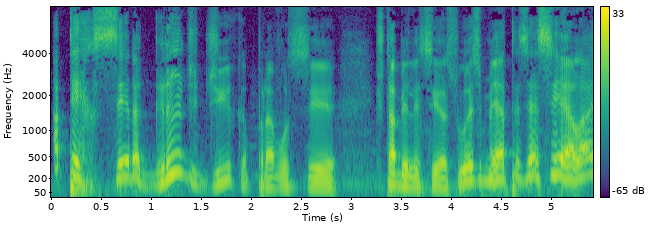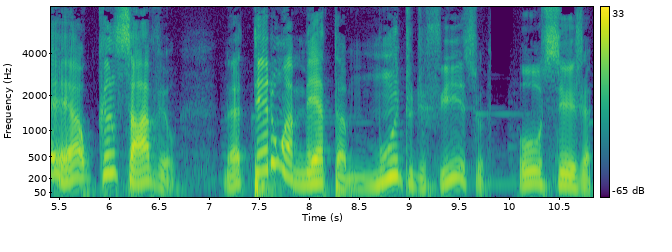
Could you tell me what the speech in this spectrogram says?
A terceira grande dica para você estabelecer as suas metas é se ela é alcançável. Né? Ter uma meta muito difícil, ou seja,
